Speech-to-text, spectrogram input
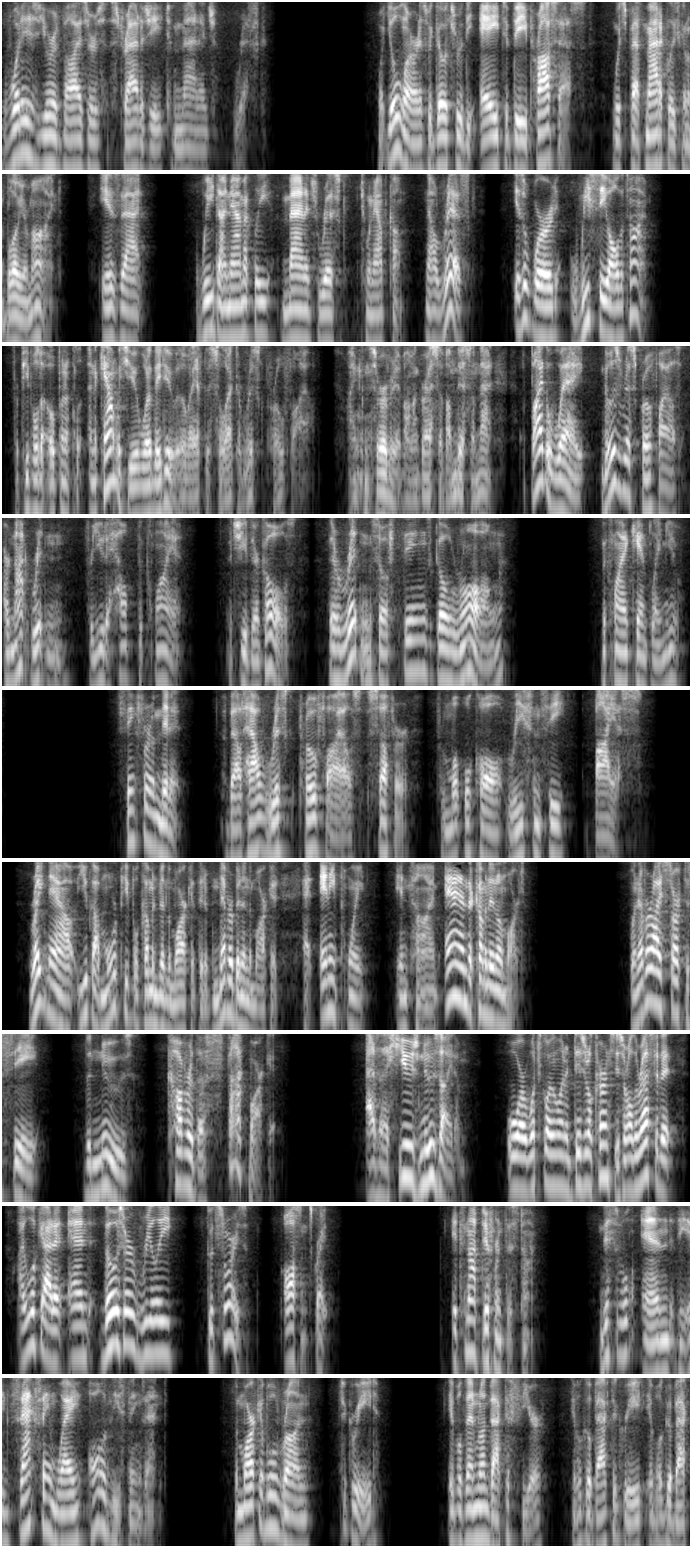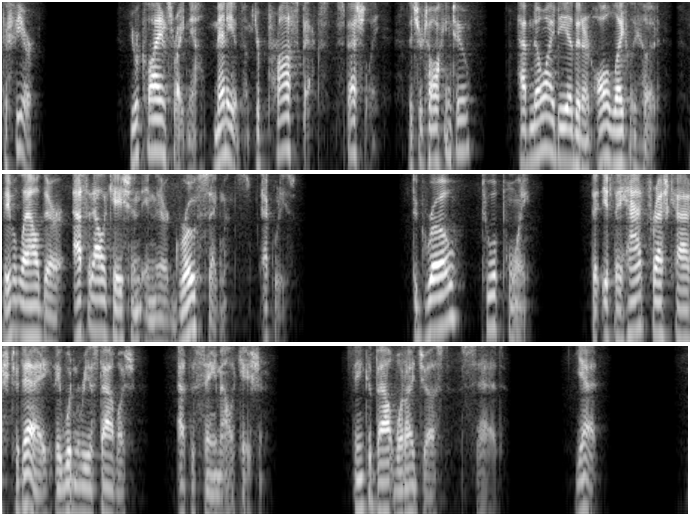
what is your advisor's strategy to manage risk? What you'll learn as we go through the A to B process, which mathematically is going to blow your mind, is that we dynamically manage risk to an outcome. Now, risk is a word we see all the time. For people to open a, an account with you, what do they do? They have to select a risk profile. I'm conservative, I'm aggressive, I'm this, I'm that. By the way, those risk profiles are not written for you to help the client achieve their goals. They're written so if things go wrong, the client can't blame you. Think for a minute about how risk profiles suffer from what we'll call recency bias. Right now, you've got more people coming into the market that have never been in the market at any point in time, and they're coming in on margin. Whenever I start to see the news cover the stock market as a huge news item, or what's going on in digital currencies, or all the rest of it, I look at it, and those are really good stories. Awesome, it's great. It's not different this time. This will end the exact same way all of these things end the market will run to greed. It will then run back to fear. It will go back to greed. It will go back to fear. Your clients right now, many of them, your prospects especially, that you're talking to, have no idea that in all likelihood, they've allowed their asset allocation in their growth segments, equities, to grow to a point that if they had fresh cash today, they wouldn't reestablish at the same allocation. Think about what I just said. Yet,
